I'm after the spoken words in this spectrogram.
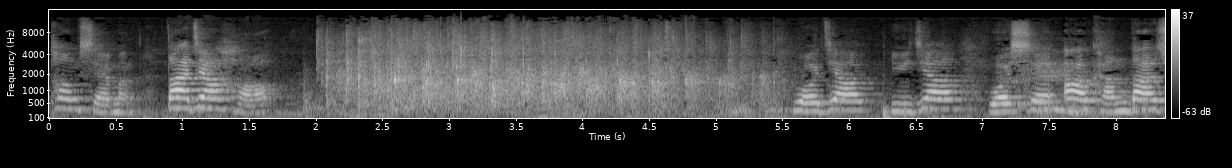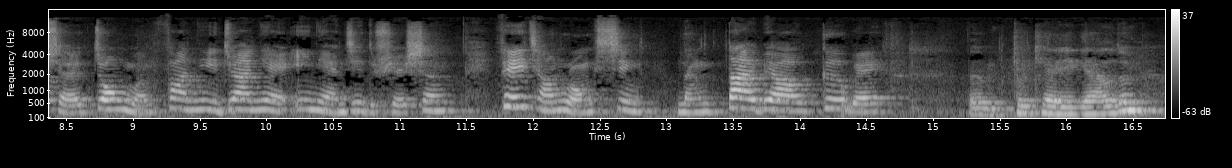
同学们，大家好。我叫于佳，我是奥康大学中文翻译专业一年级的学生，非常荣幸能代表各位 Ee, Türkiye'ye geldim.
